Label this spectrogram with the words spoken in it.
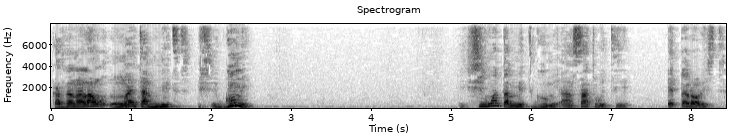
Catriona Laing went and meet Gumi. She went and meet Gumi and sat with a terrorist,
